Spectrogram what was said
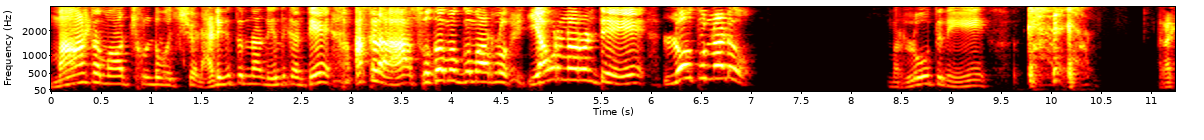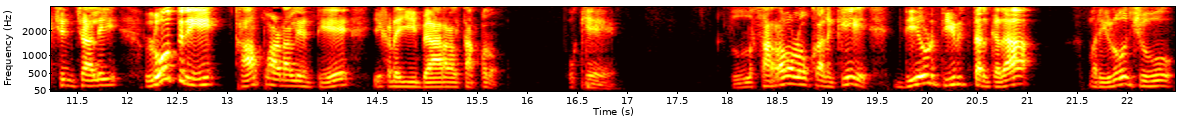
మాట మార్చుకుంటూ వచ్చాడు అడుగుతున్నాడు. ఎందుకంటే అక్కడ సుధమ కుమారులు ఎవరున్నారు అంటే లోతున్నాడు. మరి లోతుని రక్షించాలి లోతుని కాపాడాలి అంటే ఇక్కడ ఈ బేరాలు తప్పదు. ఓకే. సర్వలోకానికి దేవుడు తీరుస్తాడు కదా. మరి ఈరోజు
